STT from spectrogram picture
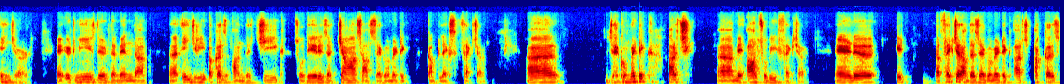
injured. It means that the, when the uh, injury occurs on the cheek, so there is a chance of zygomatic complex fracture. Uh, zygomatic arch uh, may also be fractured. And uh, it, the fracture of the zygomatic arch occurs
